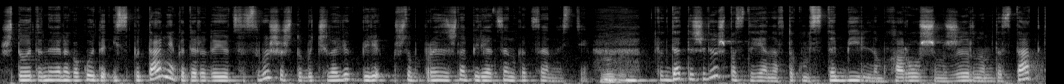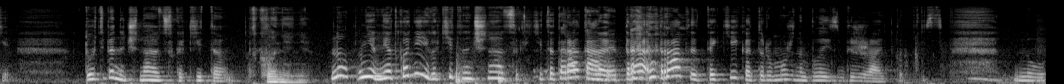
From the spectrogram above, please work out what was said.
что это, наверное, какое-то испытание, которое дается свыше, чтобы человек, пере, чтобы произошла переоценка ценностей. Угу. Когда ты живешь постоянно в таком стабильном, хорошем, жирном достатке, то у тебя начинаются какие-то... Отклонения. Ну, нет, не отклонения, какие-то начинаются какие-то траты, тра, траты такие, которые можно было избежать, допустим. Ну,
